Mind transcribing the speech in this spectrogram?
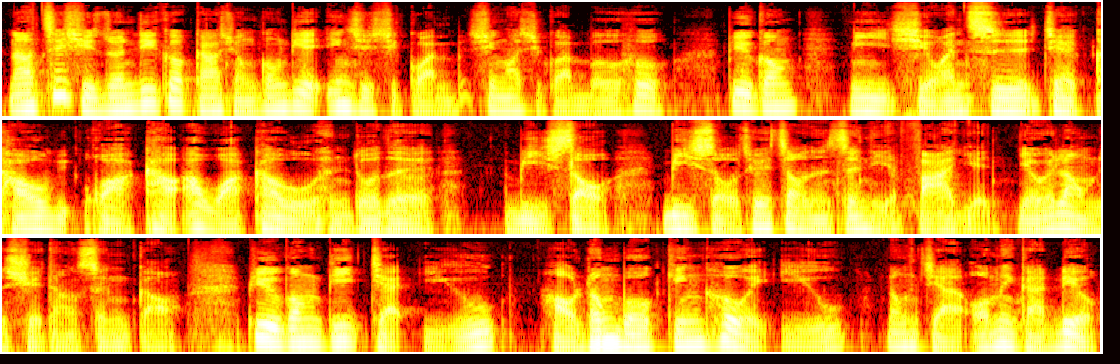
那这时阵你个加上讲你的饮食习惯、生活习惯不好，比如讲你喜欢吃这烤瓦烤啊，瓦烤有很多的。米手米手就会造成身体的发炎，也会让我们的血糖升高。譬如讲，你吃油，好，拢无更好的油，拢吃欧米伽六，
